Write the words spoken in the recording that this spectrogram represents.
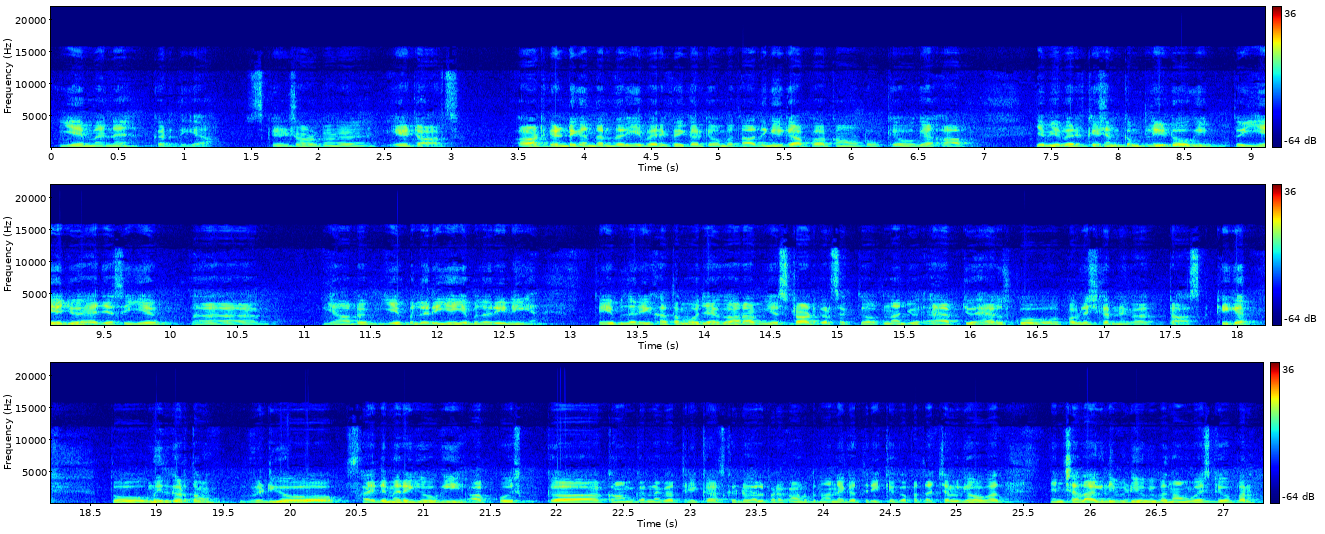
ये मैंने कर दिया। स्क्रीनशॉट एट आवर्स आठ घंटे के अंदर अंदर ये वेरीफाई करके हम बता देंगे कि आपका अकाउंट ओके हो गया। आप, जब ये वेरिफिकेशन कंप्लीट होगी तो ये जो है, जैसे ये यहाँ पे ये ब्लरी है, ये ब्लरी नहीं है। तो ये ब्लरी ख़त्म हो जाएगा और आप ये स्टार्ट कर सकते हो अपना जो ऐप जो है, उसको पब्लिश करने का टास्क ठीक है? तो उम्मीद करता हूँ वीडियो फ़ायदे में रही होगी, आपको इसका काम करने का तरीका, इसका डेवलपर अकाउंट बनाने का तरीके का पता चल गया होगा। इंशाल्लाह अगली वीडियो भी बनाऊँगा इसके ऊपर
